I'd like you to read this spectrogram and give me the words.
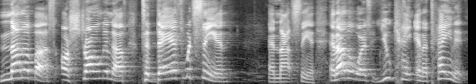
None of us are strong enough to dance with sin and not sin. In other words, you can't entertain it.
